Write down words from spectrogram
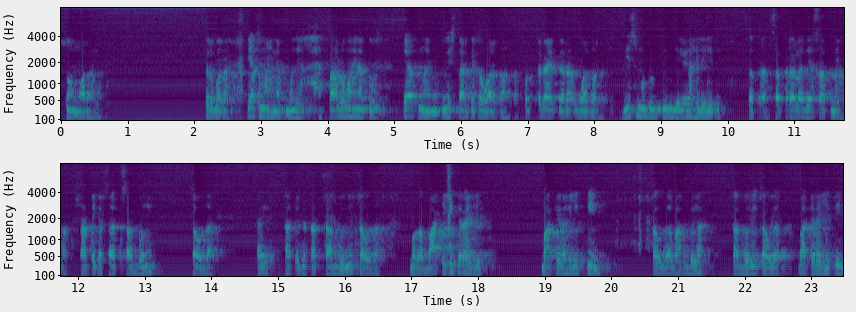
सोमवार आला. तर बघा त्याच महिन्यात म्हणजे हा चालू महिन्यातच त्याच महिन्यात वीस तारखेचा वार पाहता. फक्त काय करा वजा वीस मधून तीन गेले राहिले किती सतरा. सतराला द्या सात नाही भाग सात एक सात सात दोन्ही चौदा. काय? सात एक सात सात दोन्ही चौदा. बघा बाकी किती राहिली? बाकी राहिली तीन. चौदा भाग दिला सात दोन्ही चौदा. बाकी राहिली तीन.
